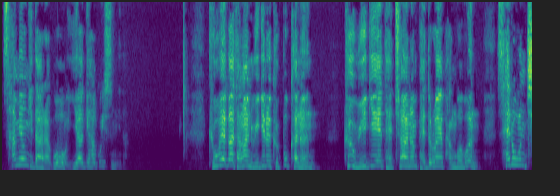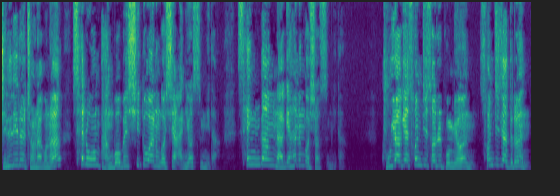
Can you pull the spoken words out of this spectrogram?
사명이다라고 이야기하고 있습니다. 교회가 당한 위기를 극복하는 그 위기에 대처하는 베드로의 방법은 새로운 진리를 전하거나 새로운 방법을 시도하는 것이 아니었습니다. 생각나게 하는 것이었습니다. 구약의 선지서를 보면 선지자들은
